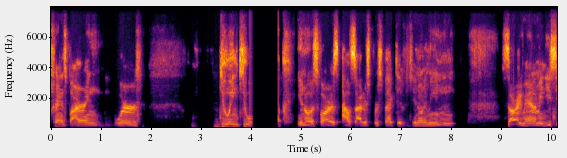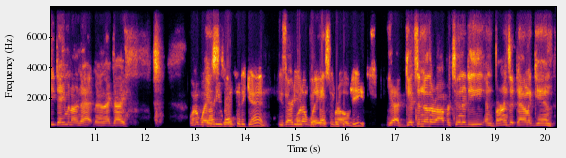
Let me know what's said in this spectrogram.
transpiring were doing to, you know, as far as outsiders' perspectives. You know what I mean? Sorry, man. I mean, you see Damon Arnette, man. That guy what a waste! He's already rested again. He's already what a waste, bro. Yeah, gets another opportunity and burns it down again.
